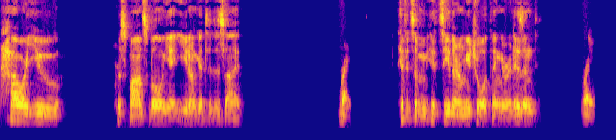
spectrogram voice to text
how are you responsible yet you don't get to decide right, if it's a it's either a mutual thing or it isn't. right.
